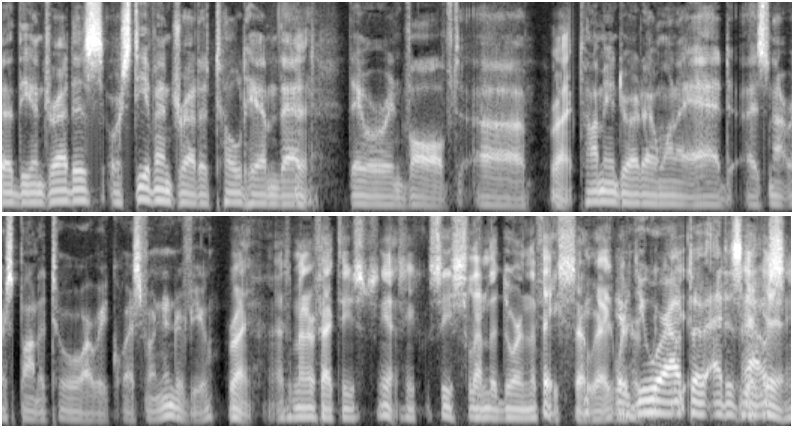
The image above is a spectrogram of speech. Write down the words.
uh, the Andrettas or Steve Andretta told him that they were involved. Uh, Right. Tommy Andretta, I want to add, has not responded to our request for an interview. right as a matter of fact he's yes he, he slammed the door in the face so uh, we're- you were out uh, at his Yeah, house yeah,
